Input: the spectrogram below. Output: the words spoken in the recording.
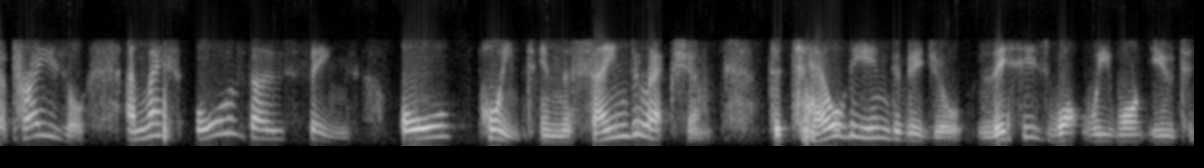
appraisal, unless all of those things all point in the same direction to tell the individual this is what we want you to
